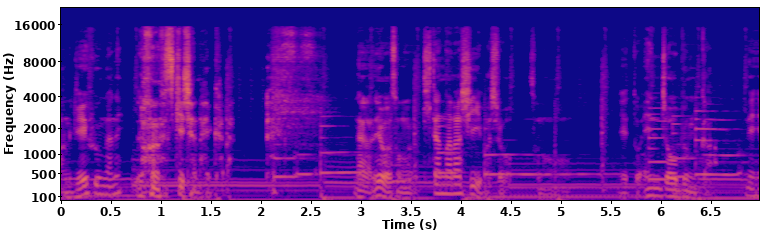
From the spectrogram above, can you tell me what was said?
あの、芸風がね、好きじゃないからなんか、要はその、汚らしい場所、その、えっ、と、炎上文化、ね、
